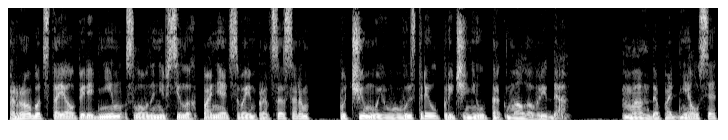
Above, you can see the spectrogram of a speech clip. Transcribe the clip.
Робот стоял перед ним, словно не в силах понять своим процессором, почему его выстрел причинил так мало вреда. Манда поднялся,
